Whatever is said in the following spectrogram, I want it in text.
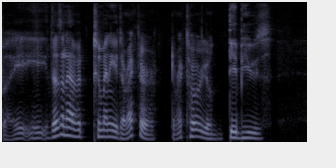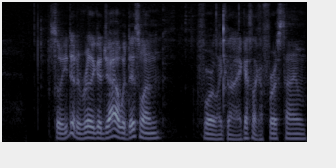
but he, he doesn't have too many director directorial debuts. So he did a really good job with this one for like a, I guess like a first time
